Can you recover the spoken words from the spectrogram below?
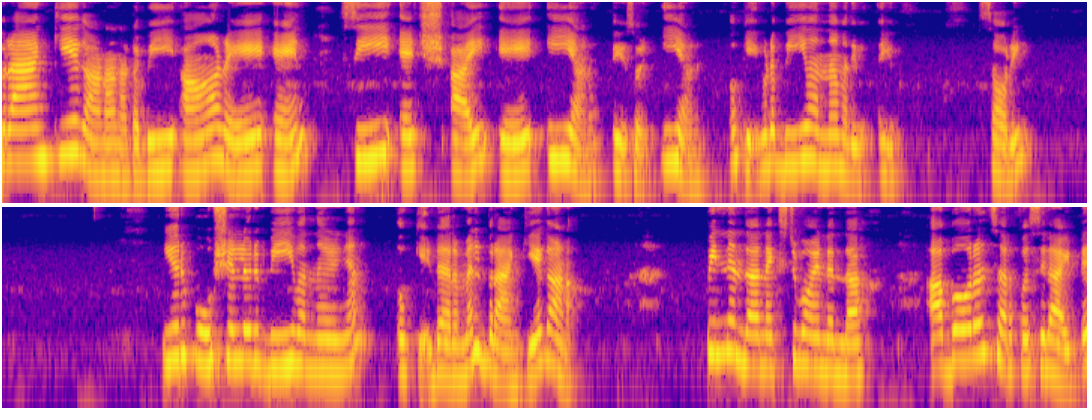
ബ്രാങ്കിയെ കാണാൻ കേട്ടോ. B R A N C H I A E ആണ്. അയ്യോ സോറി ഇ ആണ്. ഓക്കെ ഇവിടെ ബി വന്നാൽ മതി. അയ്യോ സോറി ഈ ഒരു പോർഷനിൽ ഒരു ബി വന്നു കഴിഞ്ഞാൽ ഓക്കെ ഡെർമൽ ബ്രാങ്കിയെ കാണാം. പിന്നെന്താ നെക്സ്റ്റ് പോയിന്റ് എന്താ? അബോറൽ സർഫസിലായിട്ട്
